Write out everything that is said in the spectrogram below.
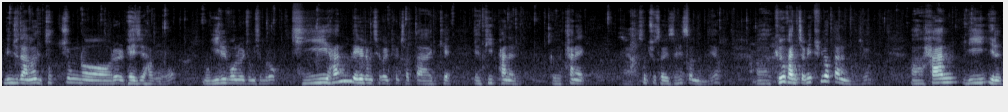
민주당은 북중러를 배제하고 뭐 일본을 중심으로 기한 외교 정책을 펼쳤다 이렇게 예, 비판을 그 탄핵 아, 소추서에서 했었는데요. 아, 그 관점이 틀렸다는 거죠. 아, 한미일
